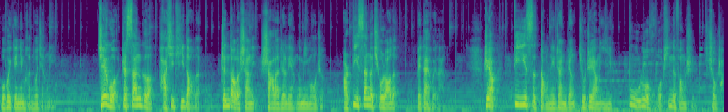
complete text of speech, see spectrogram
我会给你们很多奖励。”结果这三个塔希提岛的真到了山里，杀了这两个密谋者。而第三个求饶的被带回来了，这样第一次岛内战争就这样以部落火拼的方式收场。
